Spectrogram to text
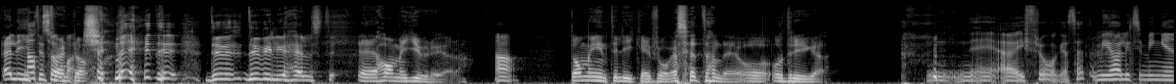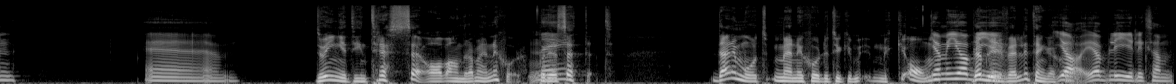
är lite Not so tvärtom. much. Nej, du, du, du vill ju helst eh, ha med djur att göra. Ja. De är inte lika ifrågasättande och, och dryga. Mm, Nej, jag ifrågasätter. Men jag har liksom ingen... ehm, Du har inget intresse av andra människor på det Nej. sättet. Däremot människor du tycker mycket om, ja, men jag där blir blir du väldigt engagerad. Ja, jag blir ju liksom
